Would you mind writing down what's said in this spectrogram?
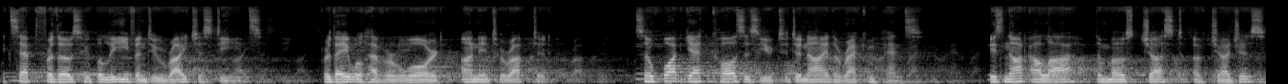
except for those who believe and do righteous deeds, for they will have a reward uninterrupted. So what yet causes you to deny the recompense? Is not Allah the most just of judges?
